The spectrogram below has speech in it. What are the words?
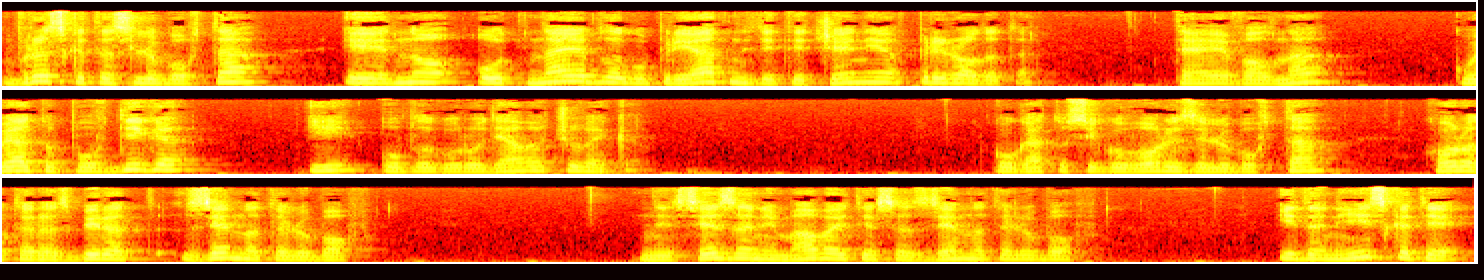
Връзката с любовта е едно от най-благоприятните течения в природата. Тя е вълна, която повдига и облагородява човека. Когато си говори за любовта, хората разбират земната любов. Не се занимавайте с земната любов. И да не искате,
